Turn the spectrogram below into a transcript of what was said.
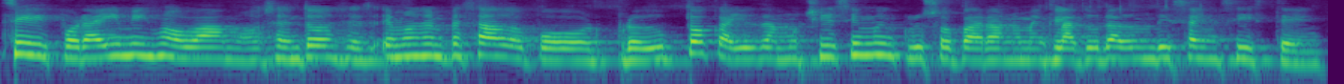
Sí, por ahí mismo vamos. Entonces, hemos empezado por producto, que ayuda muchísimo, incluso para nomenclatura de un design system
